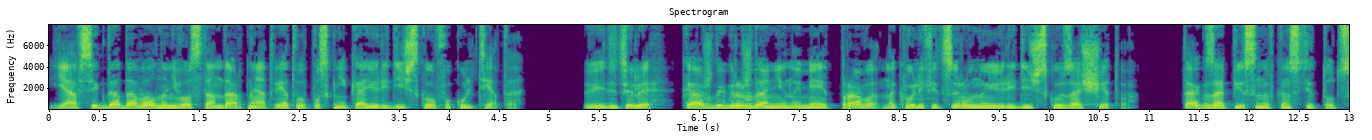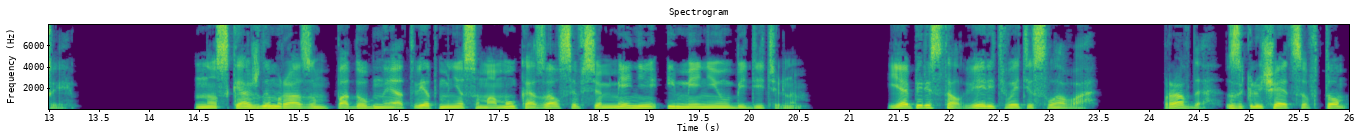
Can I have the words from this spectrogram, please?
Я всегда давал на него стандартный ответ выпускника юридического факультета. Видите ли, каждый гражданин имеет право на квалифицированную юридическую защиту. Так записано в Конституции. Но с каждым разом подобный ответ мне самому казался все менее и менее убедительным. Я перестал верить в эти слова. Правда заключается в том,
